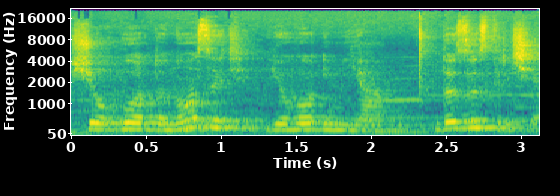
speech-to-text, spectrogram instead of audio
що гордо носить його ім'я. До зустрічі!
